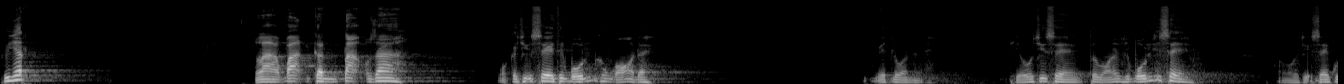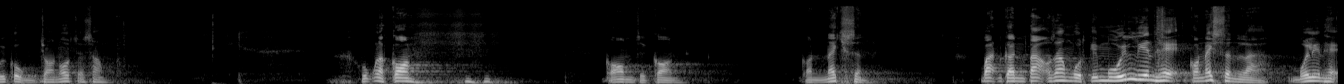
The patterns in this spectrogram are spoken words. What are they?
Thứ nhất là bạn cần tạo ra một cái chữ C thứ bốn không có ở đây. Viết luôn này thiếu chữ C, tôi nói chữ bốn chữ C. Một chữ C cuối cùng cho nốt cho xong. Cũng là con. Con rồi con. Connection. Bạn cần tạo ra một cái mối liên hệ, connection là mối liên hệ.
